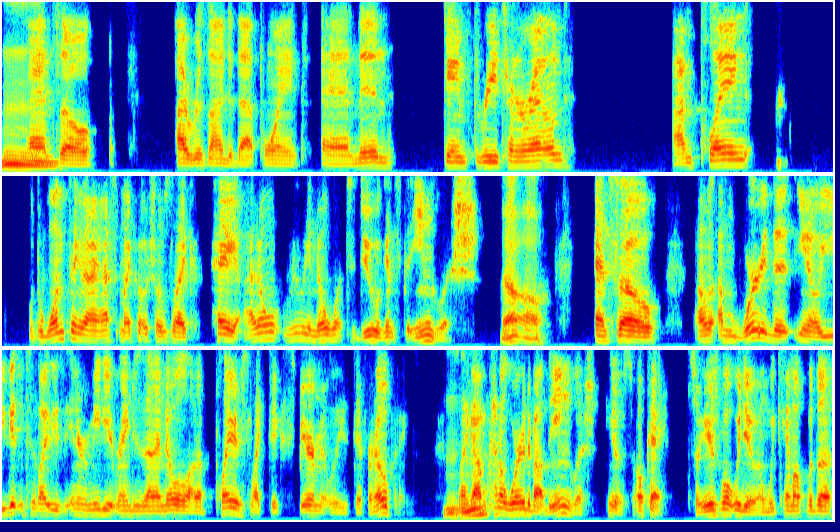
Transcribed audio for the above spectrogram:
Mm. And so I resigned at that point. And then game three turn around. I'm playing. The one thing that I asked my coach, I was like, hey, I don't really know what to do against the English. Uh-oh. And so I'm worried that, you know, you get into like these intermediate ranges, and I know a lot of players like to experiment with these different openings. It's like, Mhm. I'm kind of worried about the English. He goes, okay, so here's what we do. And we came up with a,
